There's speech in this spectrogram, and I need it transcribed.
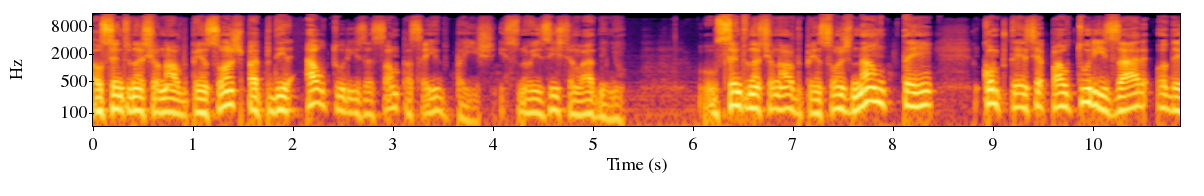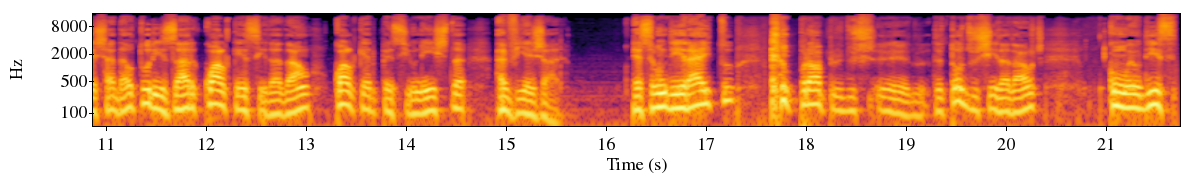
ao Centro Nacional de Pensões para pedir autorização para sair do país. Isso não existe em lado nenhum. O Centro Nacional de Pensões não tem competência para autorizar ou deixar de autorizar qualquer cidadão, qualquer pensionista a viajar. Esse é um direito próprio dos, eh, de todos os cidadãos. Como eu disse,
